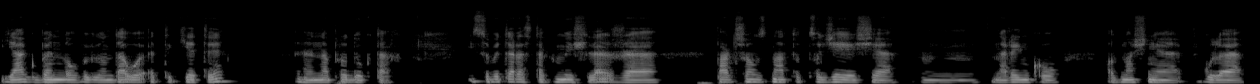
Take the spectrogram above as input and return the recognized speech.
jak będą wyglądały etykiety e, na produktach. I sobie teraz tak myślę, że patrząc na to, co dzieje się mm, na rynku odnośnie w ogóle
